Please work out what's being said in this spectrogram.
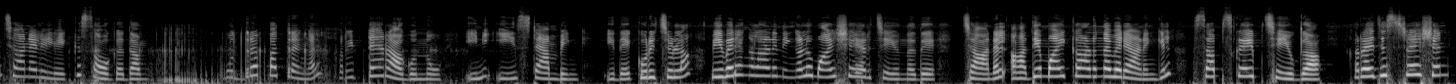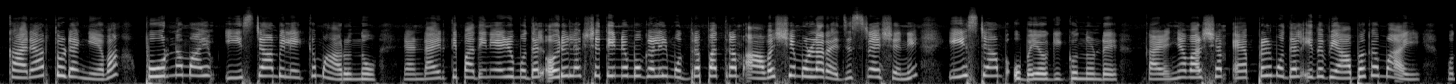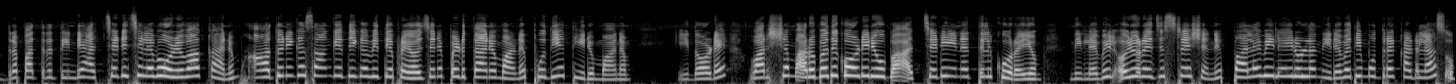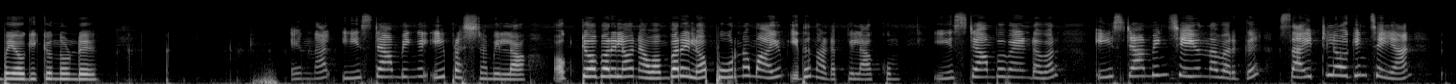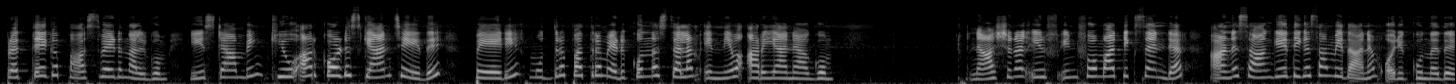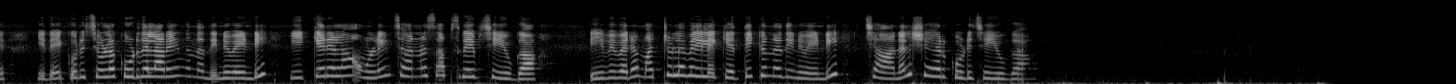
ചാനലിലേക്ക് സ്വാഗതം. മുദ്രപത്രങ്ങൾ റിട്ടയർ ആകുന്നു. ഇനി ഇ സ്റ്റാമ്പിംഗ് ഇതേക്കുറിച്ചുള്ള വിവരങ്ങളാണ് നിങ്ങളുമായി ഷെയർ ചെയ്യുന്നത്. ചാനൽ ആദ്യമായി കാണുന്നവരാണെങ്കിൽ സബ്സ്ക്രൈബ് ചെയ്യുക. രജിസ്ട്രേഷൻ കരാർ തുടങ്ങിയവ പൂർണമായും ഇ സ്റ്റാമ്പിലേക്ക് മാറുന്നു. രണ്ടായിരത്തി പതിനേഴ് മുതൽ ഒരു ലക്ഷത്തിനു മുകളിൽ മുദ്രപത്രം ആവശ്യമുള്ള രജിസ്ട്രേഷന് ഇ സ്റ്റാമ്പ് ഉപയോഗിക്കുന്നുണ്ട്. കഴിഞ്ഞ വർഷം ഏപ്രിൽ മുതൽ ഇത് വ്യാപകമായി. മുദ്രപത്രത്തിന്റെ അച്ചടി ചിലവ് ഒഴിവാക്കാനും ആധുനിക സാങ്കേതിക വിദ്യ പ്രയോജനപ്പെടുത്താനുമാണ് പുതിയ തീരുമാനം. ഇതോടെ വർഷം അറുപത് കോടി രൂപ അച്ചടി ഇനത്തിൽ കുറയും. നിലവിൽ ഒരു രജിസ്ട്രേഷന് പല വിലയിലുള്ള നിരവധി മുദ്ര കടലാസ് ഉപയോഗിക്കുന്നുണ്ട്. എന്നാൽ ഈ സ്റ്റാമ്പിങ്ങിൽ ഈ പ്രശ്നമില്ല. ഒക്ടോബറിലോ നവംബറിലോ പൂർണമായും ഇത് നടപ്പിലാക്കും. ഈ സ്റ്റാമ്പ് വേണ്ടവർ ഈ സ്റ്റാമ്പിംഗ് ചെയ്യുന്നവർക്ക് സൈറ്റ് ലോഗിൻ ചെയ്യാൻ പ്രത്യേക പാസ്വേഡ് നൽകും. ഈ stamping Q R code scan ചെയ്ത് പേര് മുദ്രപത്രം എടുക്കുന്ന സ്ഥലം എന്നിവ അറിയാനാകും. നാഷണൽ ഇൻഫോർമാറ്റിക് സെന്റർ ആണ് സാങ്കേതിക സംവിധാനം ഒരുക്കുന്നത്. ഇതേക്കുറിച്ചുള്ള കൂടുതൽ അറിയുന്നതിന് വേണ്ടി ഈ കേരള ഓൺലൈൻ ചാനൽ സബ്സ്ക്രൈബ് ചെയ്യുക. ഈ വിവരം മറ്റുള്ളവരിലേക്ക് എത്തിക്കുന്നതിന് വേണ്ടി ചാനൽ ഷെയർ കൂടി ചെയ്യുക.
